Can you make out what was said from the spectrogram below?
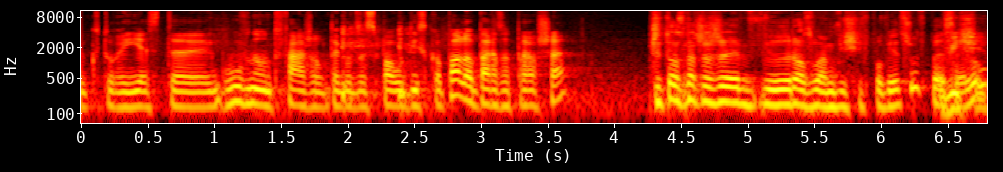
y, który jest y, główną twarzą tego zespołu Disco Polo. Bardzo proszę. Czy to oznacza, że rozłam wisi w powietrzu w PSL-u? Wisi.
